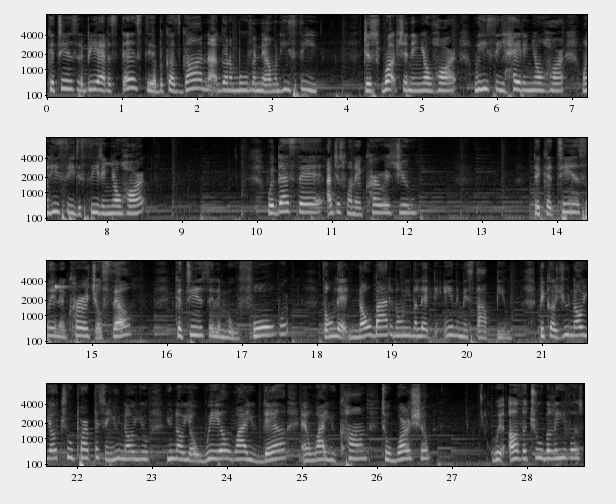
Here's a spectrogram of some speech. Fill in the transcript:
continue to be at a standstill because God not gonna move in there when He see disruption in your heart, when He see hate in your heart, when He see deceit in your heart. With that said, I just want to encourage you to continuously encourage yourself, continuously move forward. Don't let nobody, don't even let the enemy stop you. Because you know your true purpose and you know you you know your will, why you there and why you come to worship with other true believers.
